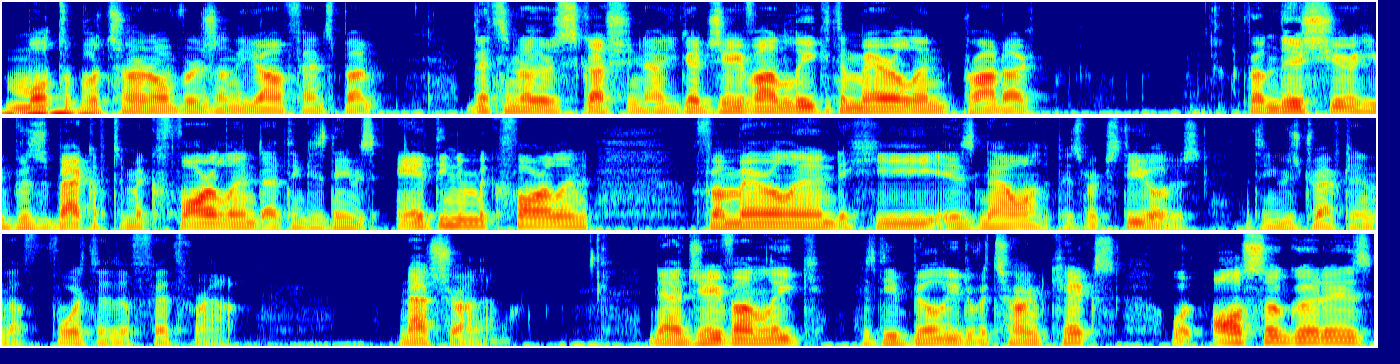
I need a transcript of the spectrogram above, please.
Multiple turnovers on the offense, but that's another discussion. Now you got Javon Leake, the Maryland product. From this year, he was back up to McFarland. I think his name is Anthony McFarland from Maryland. He is now on the Pittsburgh Steelers. I think he was drafted in the fourth or the fifth round. Not sure on that one. Now, Javon Leake has the ability to return kicks. What also good is,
